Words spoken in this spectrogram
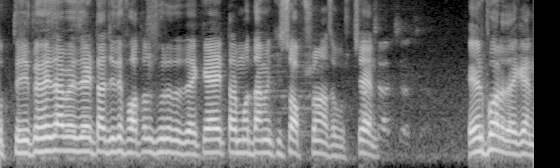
উত্তেজিত হয়ে যাবে। যে এটা যদি প্রথম শুরুতে দেখে এটার মধ্যে আমি কিছু অপশন আছে বুঝছেন? আচ্ছা আচ্ছা আচ্ছা। এরপরে দেখেন।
